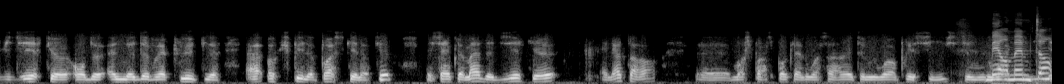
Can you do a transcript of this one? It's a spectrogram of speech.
lui dire qu'elle ne devrait plus être à occuper le poste qu'elle occupe, mais simplement de dire qu'elle a tort. Euh, moi, je pense pas que la loi 101 est une loi oppressive. Une mais loi en même temps,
